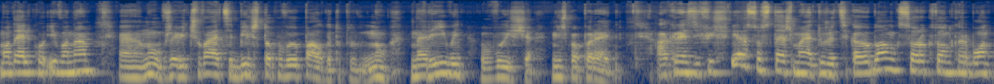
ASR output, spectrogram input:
модельку, і вона е, ну, вже відчувається більш топовою палкою, тобто ну, на рівень вище, ніж попередня. А Crazy Fish Versus теж має дуже цікавий бланк 40 тонн карбон,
